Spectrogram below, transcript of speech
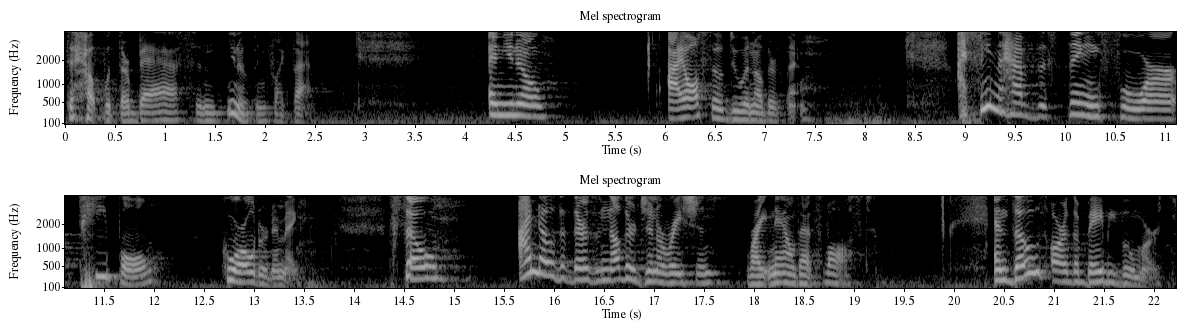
to help with their baths and, you know, things like that. And you know, I also do another thing. I seem to have this thing for people who are older than me. So I know that there's another generation right now that's lost. And those are the baby boomers.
